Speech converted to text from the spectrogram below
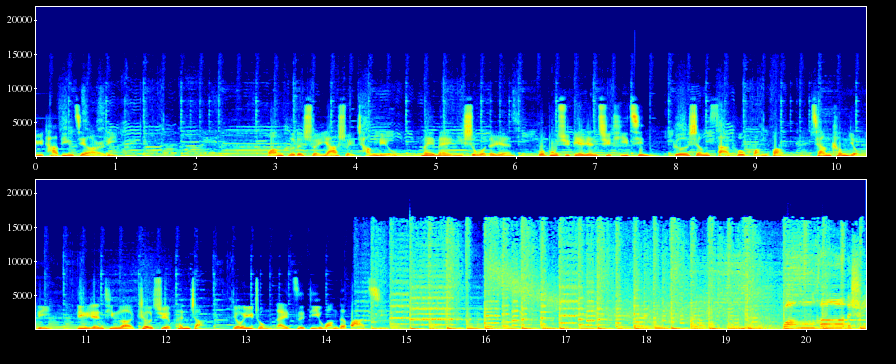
与他并肩而立。黄河的水呀水长流，妹妹你是我的人，我不许别人去提亲。歌声洒脱狂放，枪铿有力，令人听了热血喷涨，有一种来自帝王的霸气。黄河的水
